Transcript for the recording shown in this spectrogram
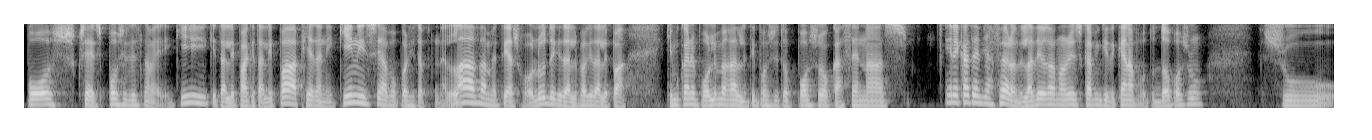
πώς ξέρεις, πώς ήρθε στην Αμερική κτλ, κτλ. Ποια ήταν η κίνηση, από πού έρχεται από την Ελλάδα, με τι ασχολούνται κτλ. κτλ. Και μου κάνει πολύ μεγάλη εντύπωση το πόσο ο καθένας είναι κάτι ενδιαφέρον. Δηλαδή, όταν γνωρίζεις κάποιον και ειδικά από τον τόπο σου, σου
